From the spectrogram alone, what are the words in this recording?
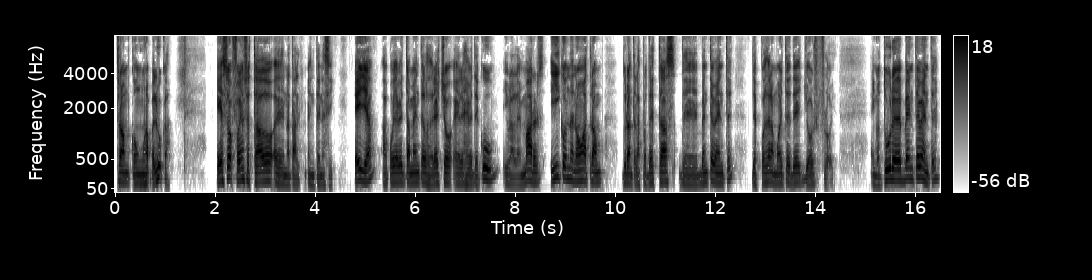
Trump con una peluca. Eso fue en su estado eh, natal, en Tennessee. Ella apoya abiertamente los derechos LGBTQ y Black Lives Matter y condenó a Trump durante las protestas de 2020 después de la muerte de George Floyd. En octubre de 2020,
